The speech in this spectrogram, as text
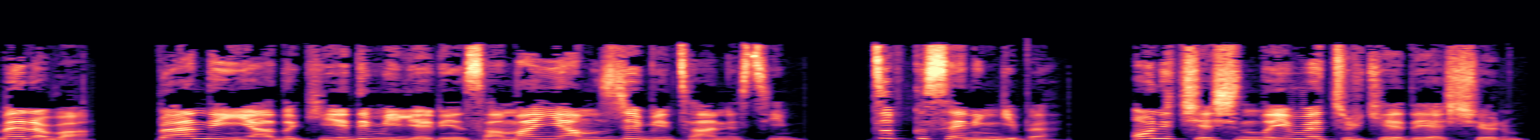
Merhaba, ben dünyadaki 7 milyar insandan yalnızca bir tanesiyim. Tıpkı senin gibi. 13 yaşındayım ve Türkiye'de yaşıyorum.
